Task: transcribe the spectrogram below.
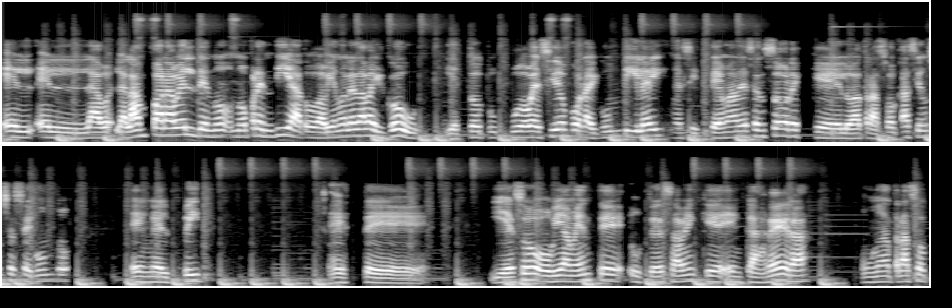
la, lámpara verde no, prendía, todavía no le daba el go. Y esto pudo haber sido por algún delay en el sistema de sensores que lo atrasó casi 11 segundos en el pit. Este, y eso obviamente ustedes saben que en carrera un atraso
